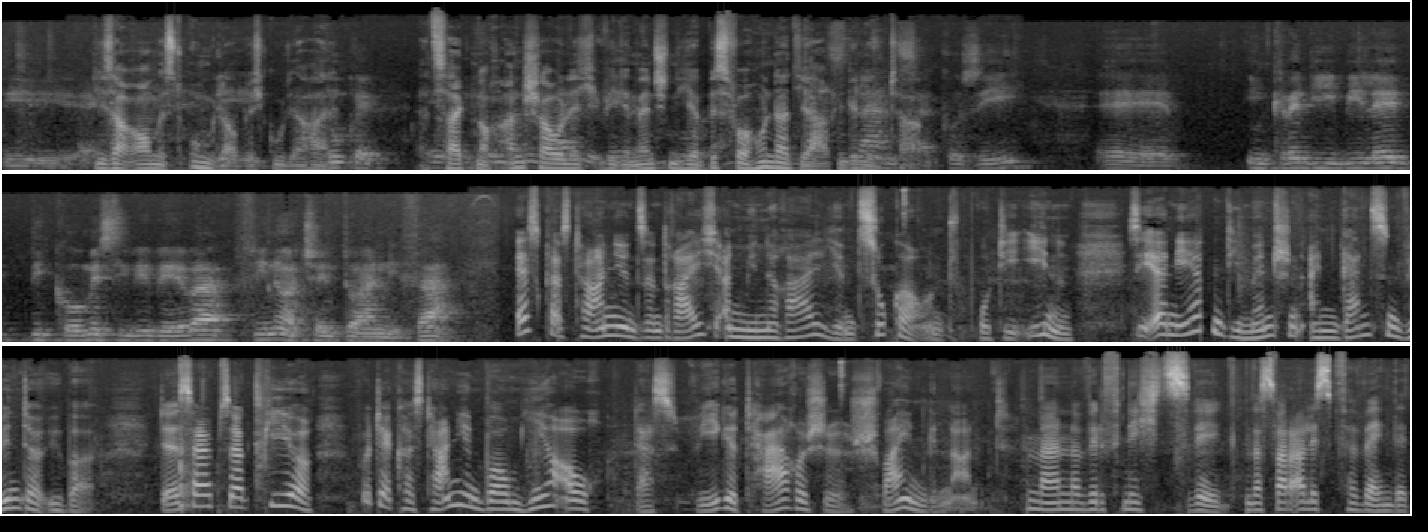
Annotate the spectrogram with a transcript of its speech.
Dieser Raum ist unglaublich gut erhalten. Er zeigt noch anschaulich, wie die Menschen hier bis vor 100 Jahren gelebt haben. incredibile di come si viveva fino a 100 anni fa. Esskastanien sind reich an Mineralien, Zucker und Proteinen. Sie ernährten die Menschen einen ganzen Winter über. Deshalb, sagt Pia, wird der Kastanienbaum hier auch das vegetarische Schwein genannt. Man wirft nichts weg. Das war alles verwendet.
